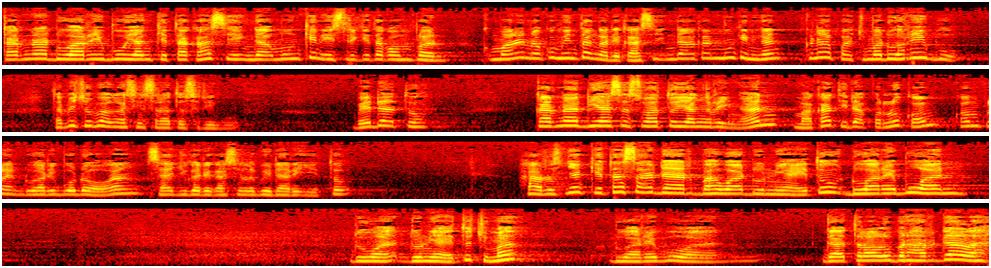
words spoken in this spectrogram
Karena dua ribu yang kita kasih, nggak mungkin istri kita komplain. Kemarin aku minta nggak dikasih, nggak akan mungkin kan? Kenapa? Cuma dua ribu. Tapi coba ngasih seratus ribu. Beda tuh. Karena dia sesuatu yang ringan, maka tidak perlu kom komplain. Dua ribu doang, saya juga dikasih lebih dari itu. Harusnya kita sadar bahwa dunia itu dua ribuan dua, dunia itu cuma dua ribuan. Gak terlalu berharga lah.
